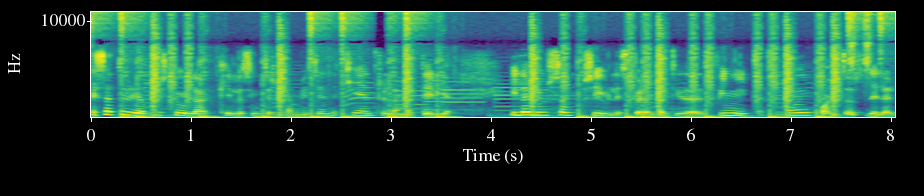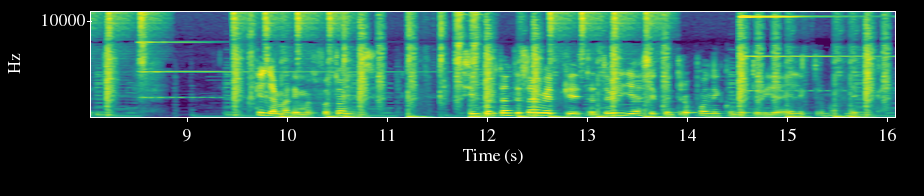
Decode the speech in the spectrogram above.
Esta teoría postula que los intercambios de energía entre la materia y la luz son posibles, pero en cantidades finitas o en cuantos de la luz, que llamaremos fotones. Es importante saber que esta teoría se contrapone con la teoría electromagnética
